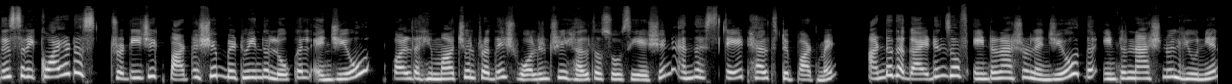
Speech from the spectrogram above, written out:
this required a strategic partnership between the local NGO called the Himachal Pradesh Voluntary Health Association and the State Health Department under the guidance of international NGO, the International Union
